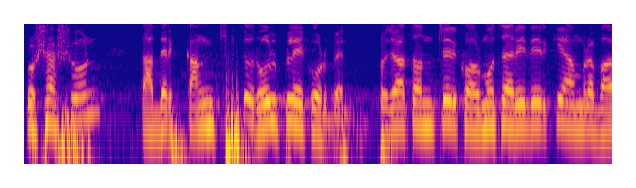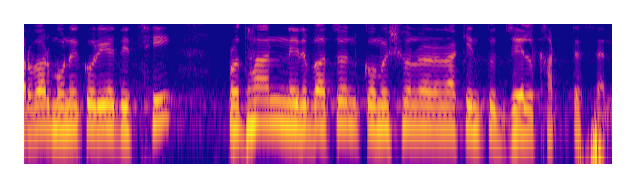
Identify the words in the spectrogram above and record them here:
প্রশাসন তাদের কাঙ্ক্ষিত রোল প্লে করবেন। প্রজাতন্ত্রের কর্মচারীদেরকে আমরা বারবার মনে করিয়ে দিচ্ছি, প্রধান নির্বাচন কমিশনাররা কিন্তু জেল খাটতেছেন।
